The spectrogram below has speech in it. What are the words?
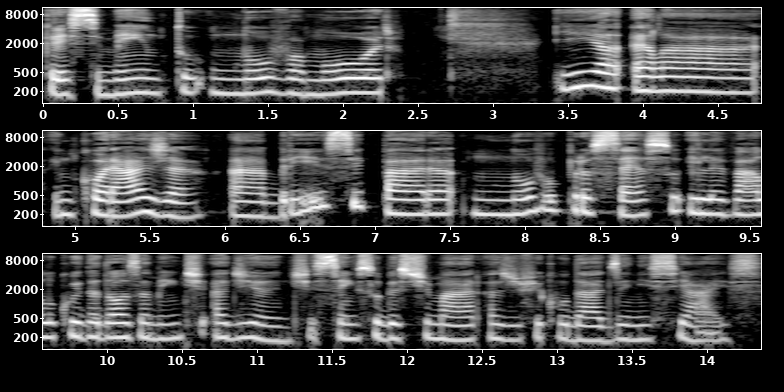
crescimento, um novo amor. E ela encoraja a abrir-se para um novo processo e levá-lo cuidadosamente adiante, sem subestimar as dificuldades iniciais.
